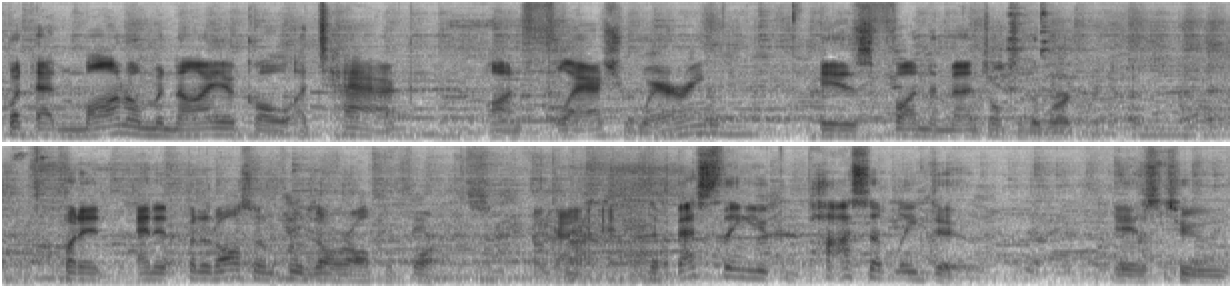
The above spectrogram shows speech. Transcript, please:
But that monomaniacal attack on flash wearing is fundamental to the work we're doing. But it and it but it also improves overall performance. Okay. Right. The best thing you can possibly do is to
